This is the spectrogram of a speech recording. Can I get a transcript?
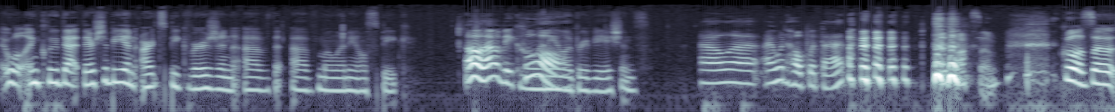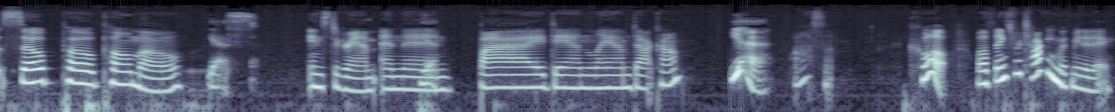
We'll include that. There should be an art speak version of the, of millennial speak. Oh, that would be cool. Millennial abbreviations. I'll uh, I would help with that. That's awesome. Cool. So sopopomo yes. Instagram and then bydanlam.com. Yeah. Awesome. Cool. Well, thanks for talking with me today.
